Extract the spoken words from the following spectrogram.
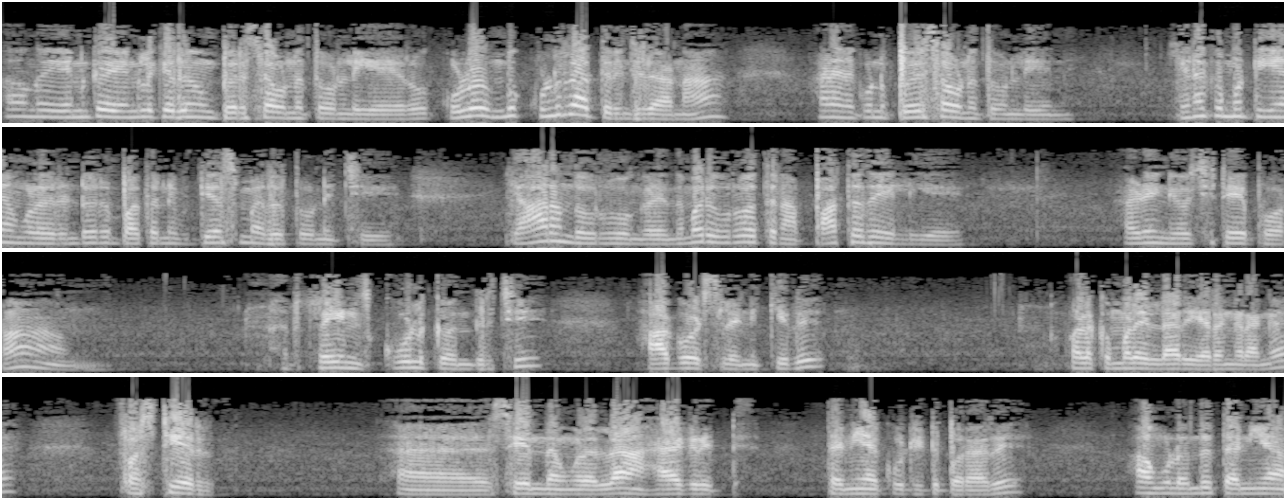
அவங்க எனக்கு எங்களுக்கு எதுவும் பெருசா ஒண்ணு தோணலையே. ரொ- குளிர் ரொம்ப குளிரா தெரிஞ்சுதானா? ஆனா எனக்கு ஒண்ணு பெருசா ஒண்ணு தோணலையேன்னு. எனக்கு மட்டும் ஏன் உங்களை ரெண்டு பேரும் பார்த்தோன்னே வித்தியாசமா எதை தோணுச்சு? யார் அந்த உருவங்க? இந்த மாதிரி உருவத்தை நான் பார்த்ததே இல்லையே. அப்படின்னு யோசிச்சுட்டே போறான். ட்ரெயின் ஸ்கூலுக்கு வந்துருச்சு. ஹாக்வர்ட்ஸ்ல நிக்குது. வழக்கம் போல எல்லாரும் இறங்குறாங்க. ஃபர்ஸ்ட் இயர் சேர்ந்தவங்க எல்லாம் ஹேக்ரிட் தனியா கூட்டிட்டு போறாரு. அவங்கள வந்து தனியா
